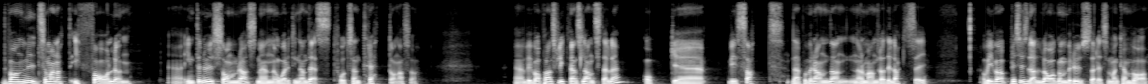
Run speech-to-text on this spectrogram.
Det var en midsommarnatt i Falun. Eh, inte nu i somras, men året innan dess, 2013 alltså. Eh, vi var på hans flickväns landställe och eh, vi satt där på verandan när de andra hade lagt sig. Och vi var precis där lagom berusade som man kan vara.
